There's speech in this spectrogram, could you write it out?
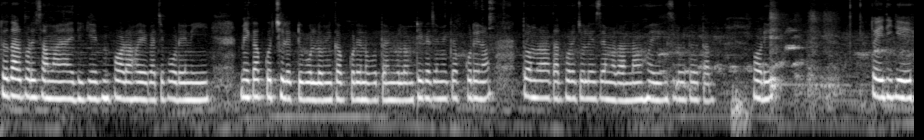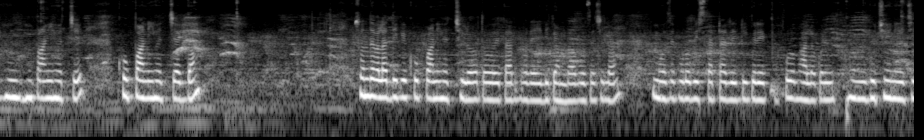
তো তারপরে সামায়া এদিকে পড়া হয়ে গেছে পড়ে নিয়ে মেকআপ করছিল একটু বলল মেকআপ করে নেব। তো আমি বললাম ঠিক আছে মেকআপ করে নাও। তো আমরা তারপরে চলে এসে আমার রান্না হয়ে গেছিল তো তারপরে তো এইদিকে হুম, পানি হচ্ছে খুব পানি হচ্ছে একদম। সন্ধেবেলার দিকে খুব পানি হচ্ছিল, তো তারপরে এইদিকে আমরা বসেছিলাম। বসে পুরো বিস্তারটা রেডি করে, পুরো ভালো করে গুছিয়ে নিয়েছি,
